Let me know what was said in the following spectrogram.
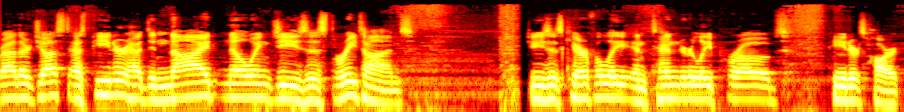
Rather, just as Peter had denied knowing Jesus three times, Jesus carefully and tenderly probes Peter's heart,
